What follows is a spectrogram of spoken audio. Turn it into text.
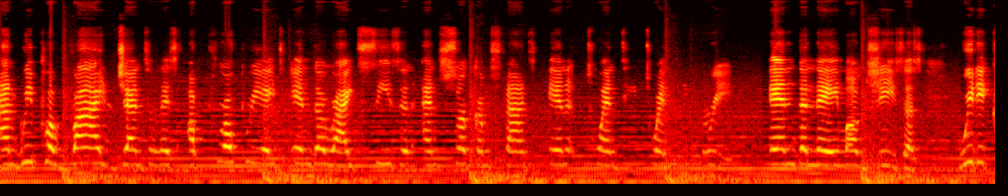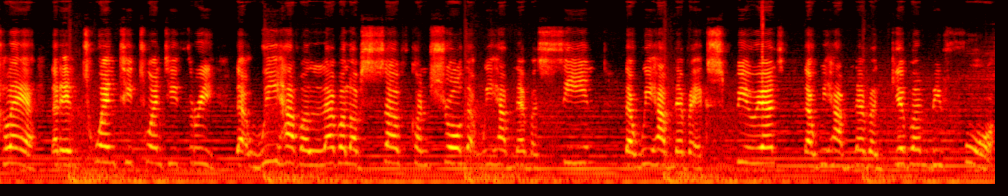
and we provide gentleness appropriate in the right season and circumstance in 2023. In the name of Jesus, we declare that in 2023 that we have a level of self-control that we have never seen that we have never experienced, that we have never given before.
